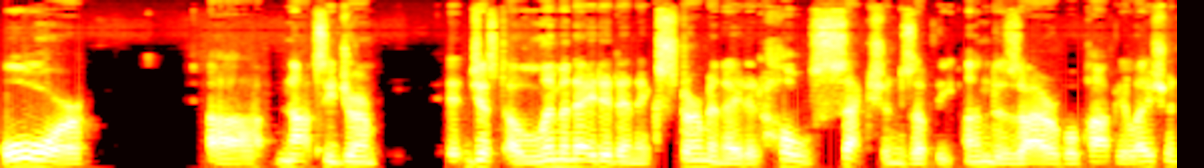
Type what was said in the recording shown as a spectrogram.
or uh, Nazi Germany it just eliminated and exterminated whole sections of the undesirable population.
